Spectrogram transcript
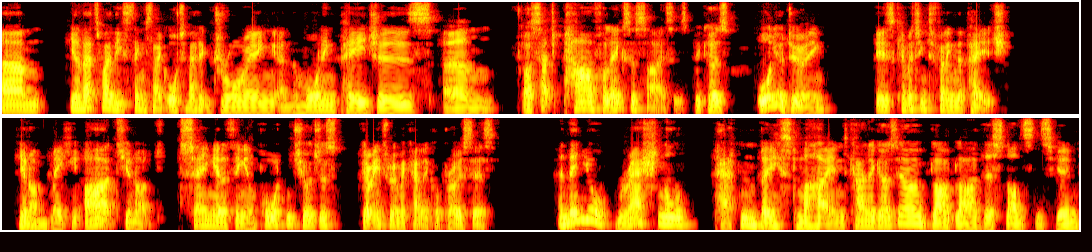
Um, you know, that's why these things like automatic drawing and the morning pages um, are such powerful exercises because all you're doing is committing to filling the page. You're not Mm. making art, you're not saying anything important, you're just going through a mechanical process. And then your rational pattern based mind kind of goes, oh, blah, blah, this nonsense again.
